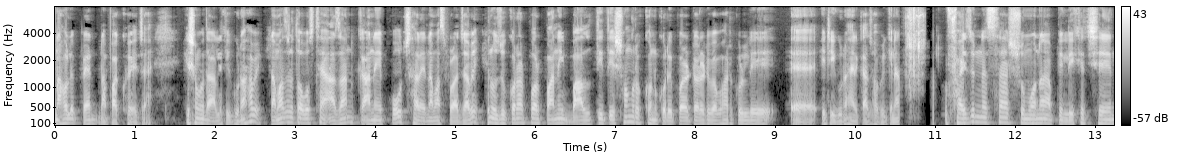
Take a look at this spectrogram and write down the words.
না হলে প্যান্ট নাপাক হয়ে যায়। এ সময় আলে কি গুণা হবে? নামাজরত অবস্থায় আজান কানে পৌঁছালে নামাজ পড়া যাবে। উজু করার পর পানি বালতিতে সংরক্ষণ করে পরে টয়লেটে ব্যবহার করলে এটি গুনাহের কাজ হবে কিনা? ফাইজুল নাসা সুমনা, আপনি লিখেছেন,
